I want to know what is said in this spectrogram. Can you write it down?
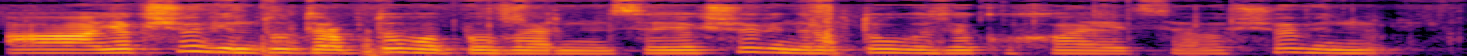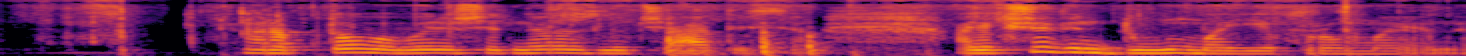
А якщо він тут раптово повернеться, якщо він раптово закохається, якщо він раптово вирішить не розлучатися, а якщо він думає про мене,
